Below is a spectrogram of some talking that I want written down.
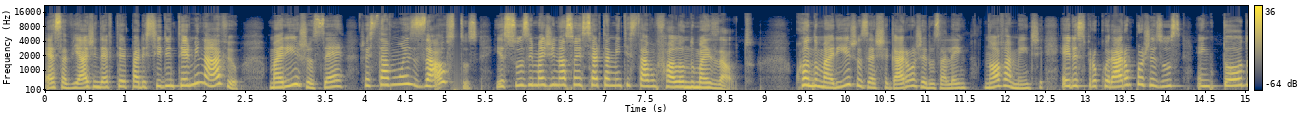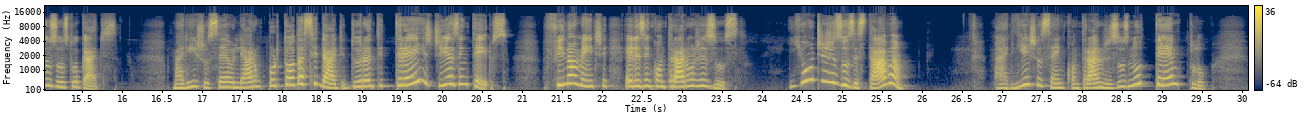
Essa viagem deve ter parecido interminável. Maria e José já estavam exaustos e suas imaginações certamente estavam falando mais alto. Quando Maria e José chegaram a Jerusalém, novamente, eles procuraram por Jesus em todos os lugares. Maria e José olharam por toda a cidade durante três dias inteiros. Finalmente, eles encontraram Jesus. E onde Jesus estava? Maria e José encontraram Jesus no templo.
